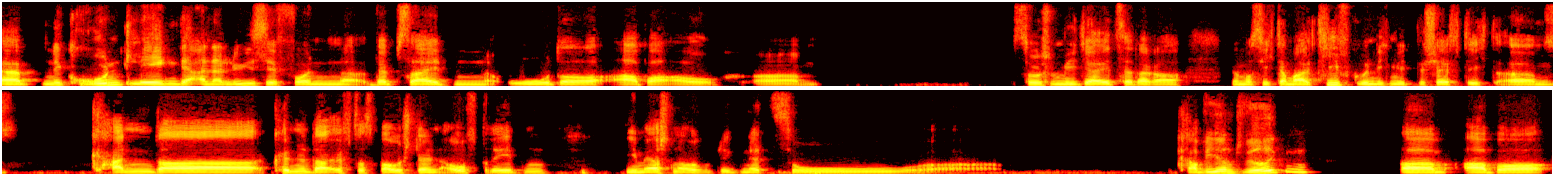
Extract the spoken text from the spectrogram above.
eine grundlegende Analyse von äh, Webseiten oder aber auch ähm, Social Media etc., wenn man sich da mal tiefgründig mit beschäftigt, ähm, kann da, können da öfters Baustellen auftreten, die im ersten Augenblick nicht so äh, gravierend wirken, ähm, aber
